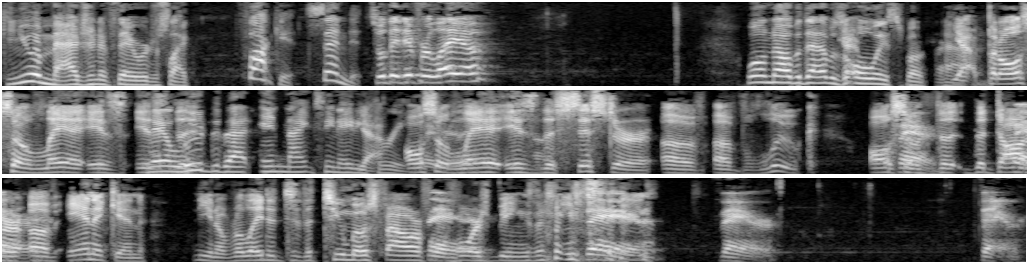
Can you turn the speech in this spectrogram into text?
Can you imagine if they were just like, "Fuck it, send it"? So they did for Leia. Well, no, but that was Yeah. always supposed to happen. Yeah, but also Leia is is they the, allude to that in yeah. 1983. Also, Wait, really? Leia is the sister of of Luke. Also, Fair. the the daughter Fair. of Anakin. You know, related to the two most powerful Fair. Force beings that we've seen. Fair, fair, fair.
